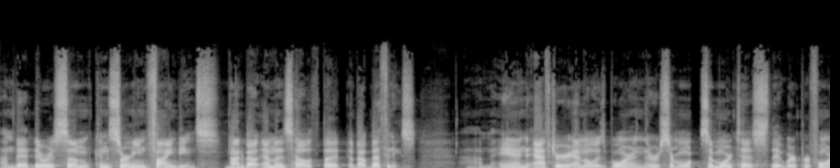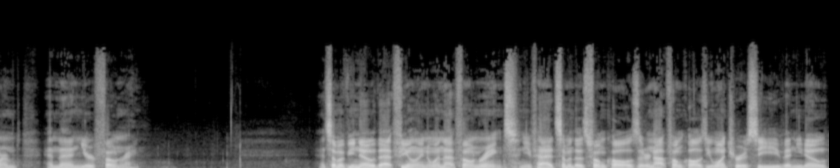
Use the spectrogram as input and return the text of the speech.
um, that there was some concerning findings, not about Emma's health, but about Bethany's. Um, and after Emma was born, there were some more, some more tests that were performed, and then your phone rang. And some of you know that feeling when that phone rings, and you've had some of those phone calls that are not phone calls you want to receive, and you know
